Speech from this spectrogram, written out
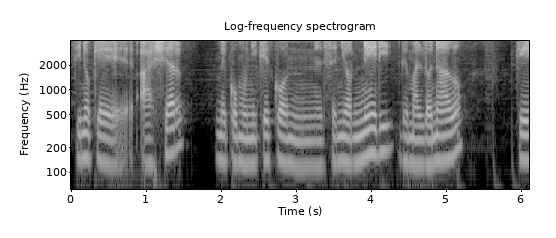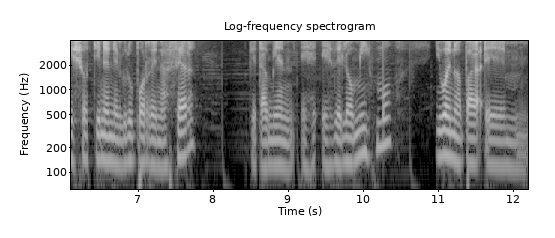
sino que ayer me comuniqué con el señor Neri de Maldonado, que ellos tienen el grupo Renacer, que también es, de lo mismo. Y bueno, a, em,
